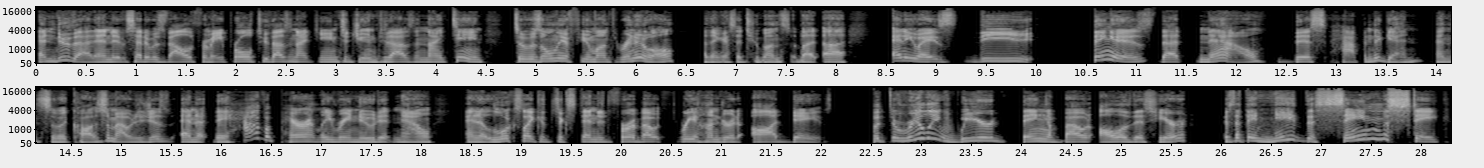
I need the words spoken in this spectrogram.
and do that. And it said it was valid from April 2019 to June 2019. So it was only a few month renewal. I think I said two months, but uh, anyways, the thing is that now this happened again. And so it caused some outages. And they have apparently renewed it now. And it looks like it's extended for about 300 odd days. But the really weird thing about all of this here is that they made the same mistake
